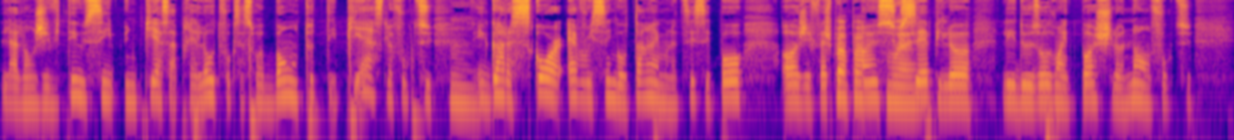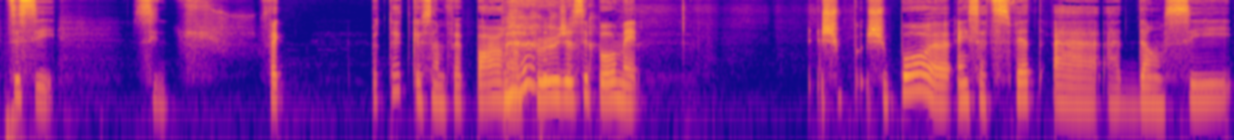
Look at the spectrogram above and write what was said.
la longévité aussi, une pièce après l'autre, il faut que ça soit bon, toutes tes pièces, il faut que tu... Hmm. You gotta score every single time, tu sais, c'est pas, ah, oh, j'ai fait un succès, puis là, les deux autres vont être poches, là. Non, il faut que tu... Tu sais, c'est peut-être que ça me fait peur un peu, je sais pas, mais je, je suis pas euh, insatisfaite à, danser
